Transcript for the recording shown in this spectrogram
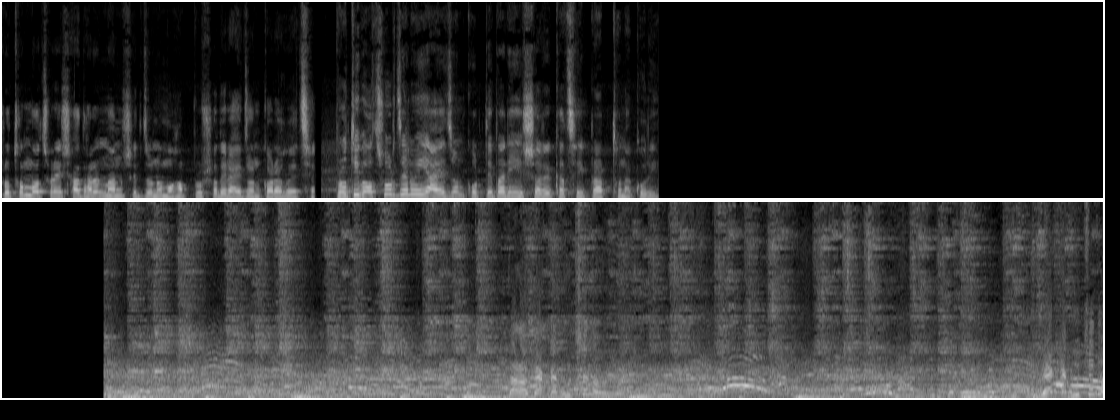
প্রথম বছরে সাধারণ মানুষের জন্য মহাপ্রসাদের আয়োজন করা হয়েছে। প্রতি বছর যেন এই আয়োজন করতে পারি, ঈশ্বরের কাছেই প্রার্থনা করি। ব্যাগটা ঘুরছে তো? ব্যাগটা ঘুরছে তো?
